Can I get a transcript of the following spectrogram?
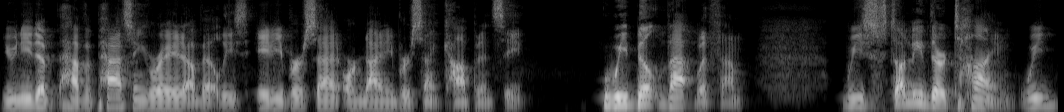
You need to have a passing grade of at least 80% or 90% competency. We built that with them. We studied their time. We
